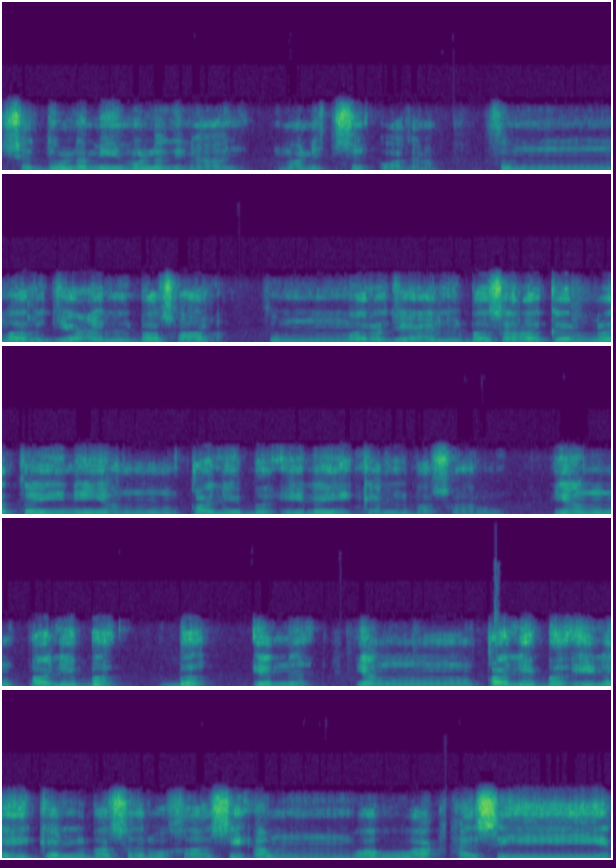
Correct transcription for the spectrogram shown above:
ശബ്ദുള്ള മീമുള്ളതിനാൽ മണിച്ച് ഓതണം സുമ്മർജിഅൽ ബസർ ثم ارجع البصر كرتين ينقلب إليك البصر ينقلب ب എന്ന് ينقلب إليك البصر خاسئا وهو حسير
